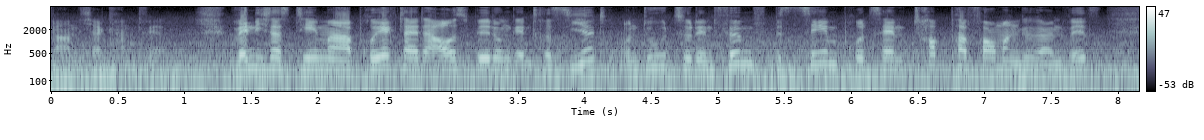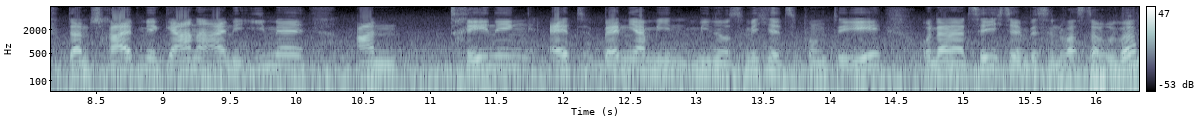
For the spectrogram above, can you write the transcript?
gar nicht erkannt werden. Wenn dich das Thema Projektleiterausbildung interessiert und du zu den 5 bis 10 Prozent Top-Performern gehören willst, dann schreib mir gerne eine E-Mail an training at benjamin-michels.de und dann erzähle ich dir ein bisschen was darüber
